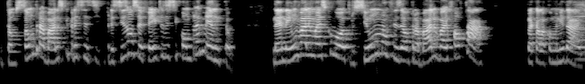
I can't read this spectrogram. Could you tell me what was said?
Então, são trabalhos que precisam ser feitos e se complementam. Né? Nenhum vale mais que o outro. Se um não fizer o trabalho, vai faltar para aquela comunidade.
